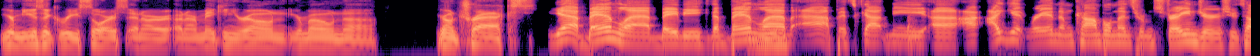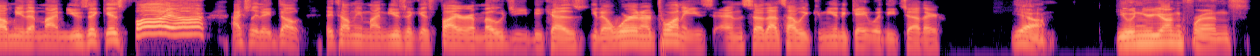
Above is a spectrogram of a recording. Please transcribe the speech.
your music resource and are and are making your own your own uh your own tracks? Yeah, Band Lab, baby. The Band Mhm. Lab app. It's got me. Uh, I, I get random compliments from strangers who tell me that my music is fire. Actually, they don't. they tell me my music is fire emoji because you know we're in our 20s and so that's how we communicate with each other Yeah. You and your young friends.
